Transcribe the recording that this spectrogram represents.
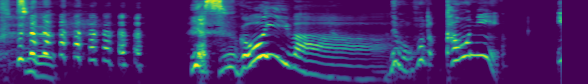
普通。いやすごいわ。でも本当顔にい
